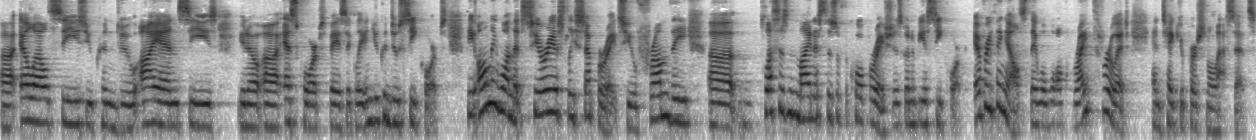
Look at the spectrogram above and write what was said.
uh, LLCs, you can do INCs, you know, uh, S corps basically, and you can do C corps. The only one that seriously separates you from the uh, pluses and minuses of the corporation is going to be a C corp. Everything else, they will walk right through it and take your personal assets.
